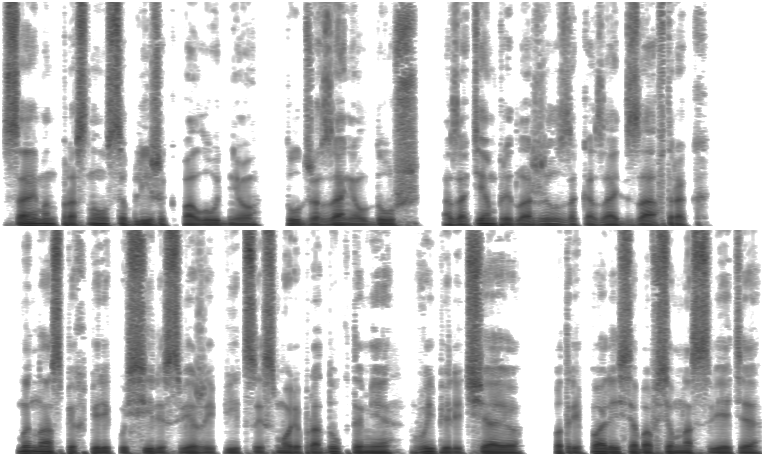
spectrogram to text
Саймон проснулся ближе к полудню, тут же занял душ, а затем предложил заказать завтрак. Мы наспех перекусили свежей пиццей с морепродуктами, выпили чаю, потрепались обо всем на свете,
